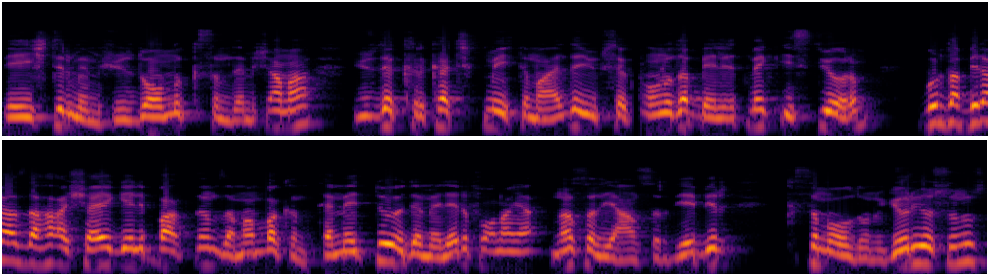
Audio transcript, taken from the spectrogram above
değiştirmemiş %10'luk kısım demiş ama %40'a çıkma ihtimali de yüksek. Onu da belirtmek istiyorum. Burada biraz daha aşağıya gelip baktığım zaman bakın temettü ödemeleri fona nasıl yansır diye bir kısım olduğunu görüyorsunuz.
